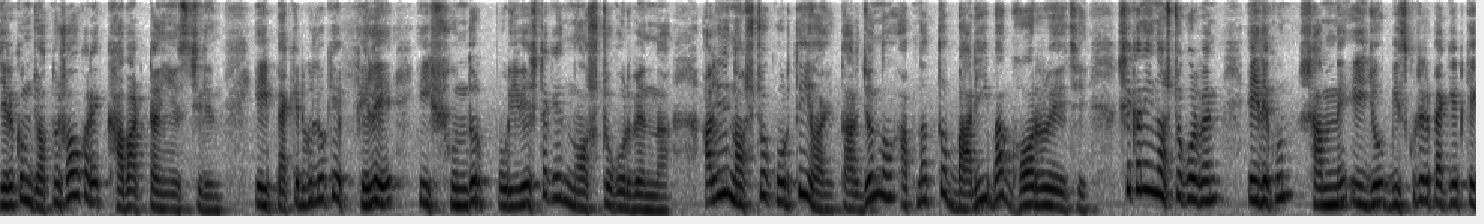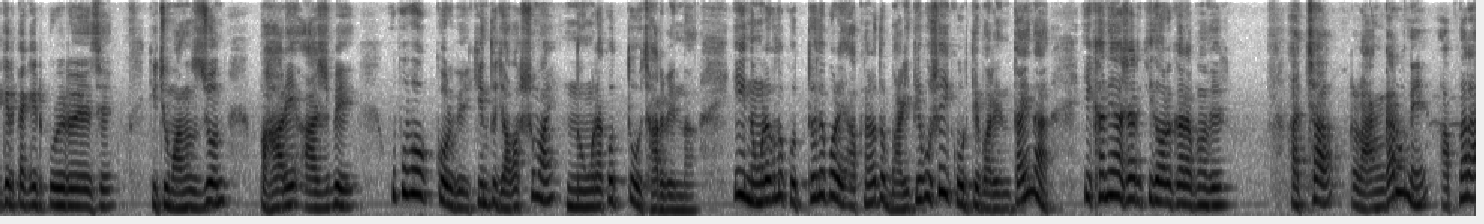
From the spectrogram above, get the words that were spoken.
যেরকম যত্ন সহকারে খাবারটা নিয়ে এসেছিলেন। এই প্যাকেটগুলোকে ফেলে এই সুন্দর পরিবেশটাকে নষ্ট করবেন না। আর যদি নষ্ট করতেই হয়, তার জন্য আপনার তো বাড়ি বা ঘর রয়েছে, সেখানেই নষ্ট করবেন। এই দেখুন, সামনে এই যে বিস্কুটের প্যাকেট, কেকের প্যাকেট পড়ে রয়েছে। কিছু মানুষজন পাহাড়ে আসবে উপভোগ করবে, কিন্তু যাওয়ার সময় নোংরা করতেও ছাড়বেন না। এই নোংরাগুলো করতে হলে পরে আপনারা তো বাড়িতে বসেই করতে পারেন, তাই না? এখানে আসার কি দরকার আপনাদের? আচ্ছা রাঙ্গারুনে আপনারা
